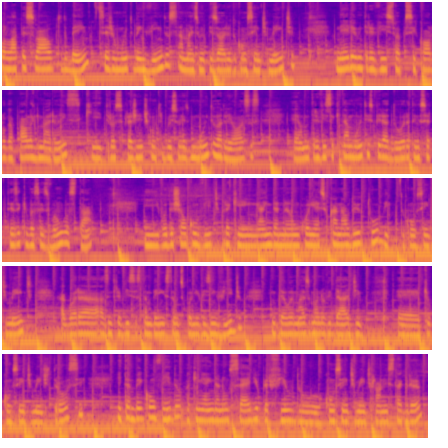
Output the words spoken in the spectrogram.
Olá pessoal, tudo bem? Sejam muito bem-vindos a mais um episódio do Conscientemente. Nele eu entrevisto a psicóloga Paula Guimarães, que trouxe para a gente contribuições muito valiosas. É uma entrevista que está muito inspiradora, tenho certeza que vocês vão gostar. E vou deixar o convite para quem ainda não conhece o canal do YouTube do Conscientemente. Agora as entrevistas também estão disponíveis em vídeo, então é mais uma novidade é, que o Conscientemente trouxe. E também convido a quem ainda não segue o perfil do Conscientemente lá no Instagram.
